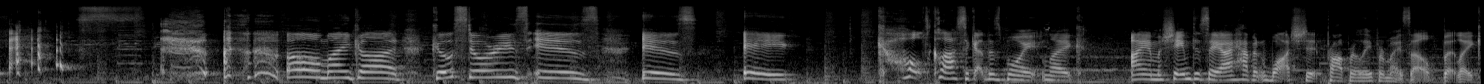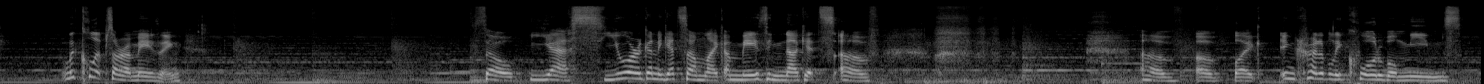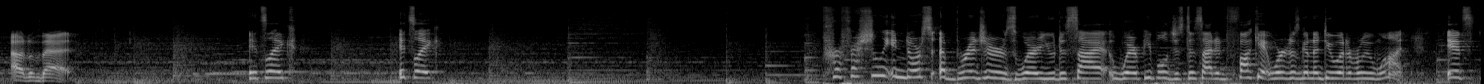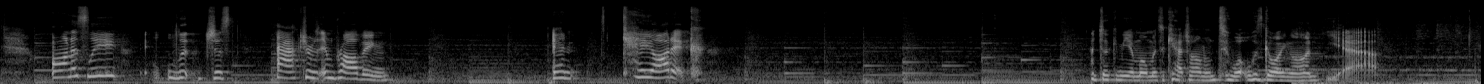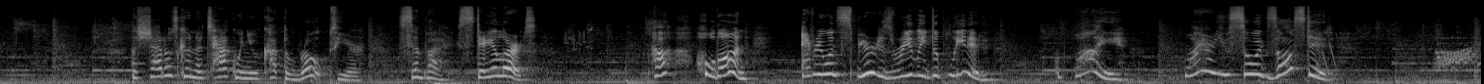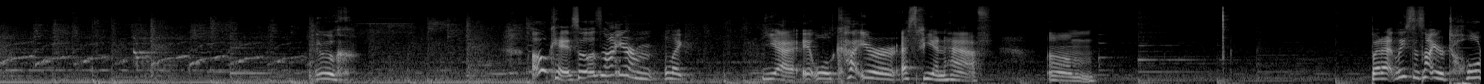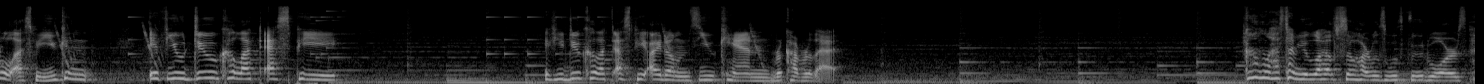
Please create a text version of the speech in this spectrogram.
oh my god, Ghost Stories is is a cult classic at this point. Like, I am ashamed to say I haven't watched it properly for myself, but like, the clips are amazing. So, yes, you are gonna get some like amazing nuggets of of of like incredibly quotable memes out of that. It's like it's like professionally endorsed abridgers where you decide where people just decided fuck it we're just gonna do whatever we want it's honestly just actors improving and chaotic it took me a moment to catch on to what was going on yeah the shadows can attack when you cut the ropes here senpai stay alert Huh? Hold on. Everyone's spirit is really depleted. Why? Why are you so exhausted? Ugh. Okay, so it's not your like yeah, it will cut your SP in half. Um But at least it's not your total SP. You can if you do collect SP if you do collect SP items, you can recover that. Last time you laughed so hard was with Food Wars.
